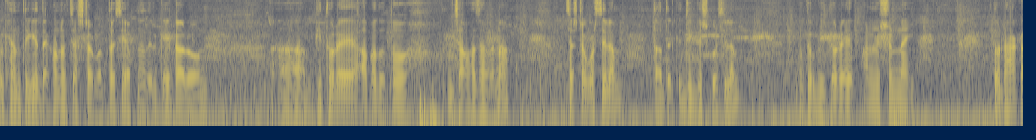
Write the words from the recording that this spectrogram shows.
ওইখান থেকে দেখানোর চেষ্টা করতেছি আপনাদেরকে, কারণ ভিতরে আপাতত যাওয়া যাবে না। চেষ্টা করছিলাম, তাদেরকে জিজ্ঞেস করছিলাম, কিন্তু ভিতরে পারমিশন নাই। তো ঢাকা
